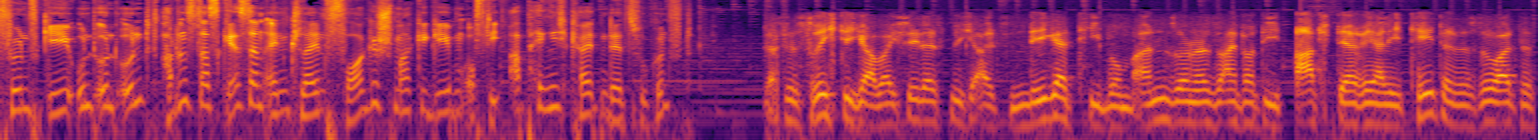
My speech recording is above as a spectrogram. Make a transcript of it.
5G und, und, und. Hat uns das gestern einen kleinen Vorgeschmack gegeben auf die Abhängigkeiten der Zukunft? Das ist richtig, aber ich sehe das nicht als Negativum an, sondern es ist einfach die Art der Realität. Das ist so, als es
